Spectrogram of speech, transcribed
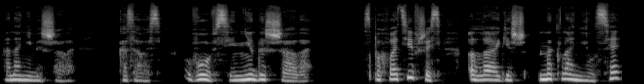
Она не мешала. Казалось, вовсе не дышала. Спохватившись, Лагиш наклонился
